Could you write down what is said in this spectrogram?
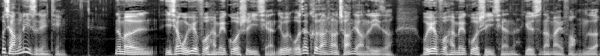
我讲个例子给你听。那么以前我岳父还没过世以前，有我在课堂上常讲的例子，我岳父还没过世以前呢，有一次他卖房子，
